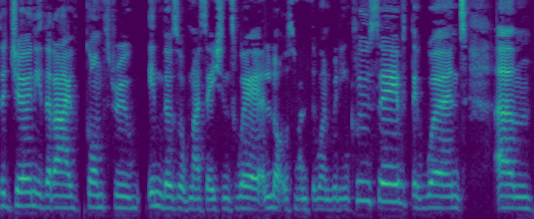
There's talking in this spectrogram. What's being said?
the journey that I've gone through in those organizations, where a lot of times they weren't really inclusive, they weren't um,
